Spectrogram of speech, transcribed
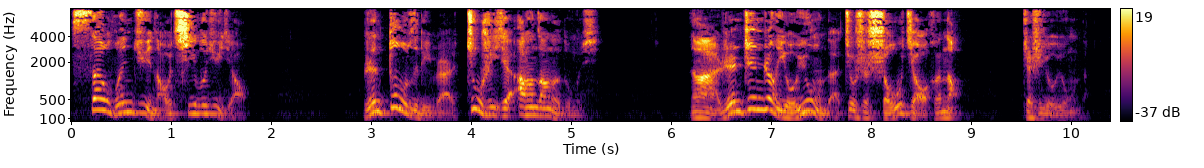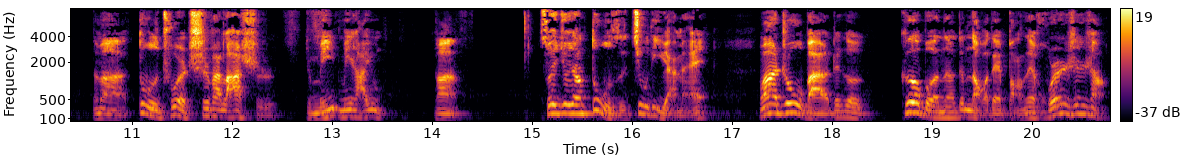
三魂聚脑，七不聚脚。人肚子里边就是一些肮脏的东西。那么人真正有用的就是手脚和脑，这是有用的。那么肚子除了吃饭拉屎就没没啥用啊，所以就将肚子就地掩埋，完了之后把这个胳膊呢跟脑袋绑在活人身上，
